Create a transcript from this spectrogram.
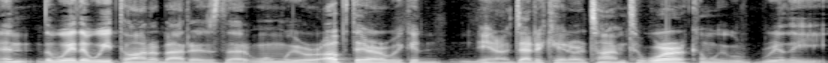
And the way that we thought about it is that when we were up there, we could, you know, dedicate our time to work, and we really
